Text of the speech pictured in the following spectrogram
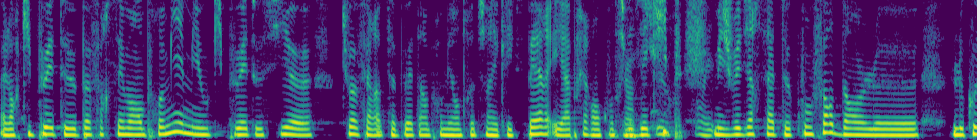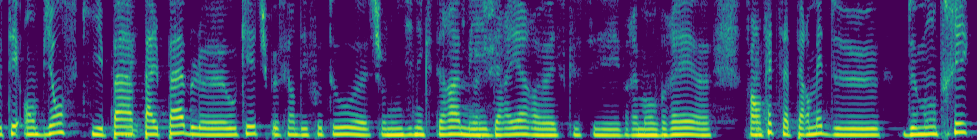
alors qui peut être euh, pas forcément en premier mais ou qui peut être aussi tu vois faire ça peut être un premier entretien avec l'expert et après rencontrer les équipes. mais je veux dire ça te conforte dans le le côté ambiance qui est pas palpable ok tu peux faire des photos sur LinkedIn etc mais derrière est-ce que c'est vraiment vrai enfin en fait ça permet de de montrer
